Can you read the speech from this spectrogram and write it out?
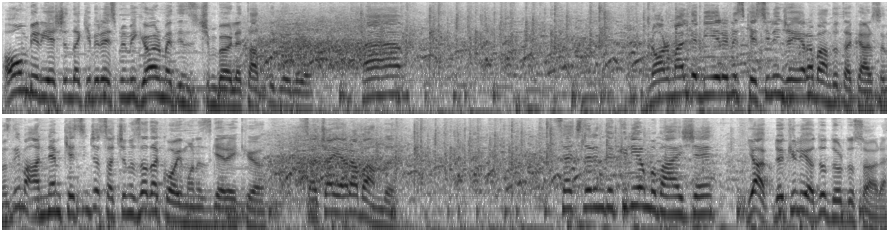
11 yaşındaki bir resmimi görmediğiniz için böyle tatlı geliyor. Ha. Normalde bir yeriniz kesilince yara bandı takarsınız değil mi? Annem kesince saçınıza da koymanız gerekiyor. Saça yara bandı. Saçların dökülüyor mu Bayce? Yok dökülüyordu durdu sonra.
